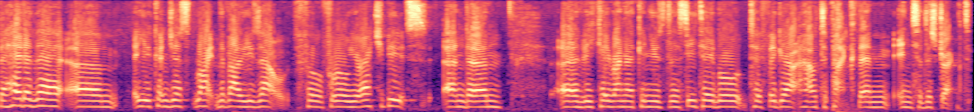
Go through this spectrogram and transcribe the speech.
the header there, um, you can just write the values out for, for all your attributes, and um, uh, VK Runner can use the C table to figure out how to pack them into the struct.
